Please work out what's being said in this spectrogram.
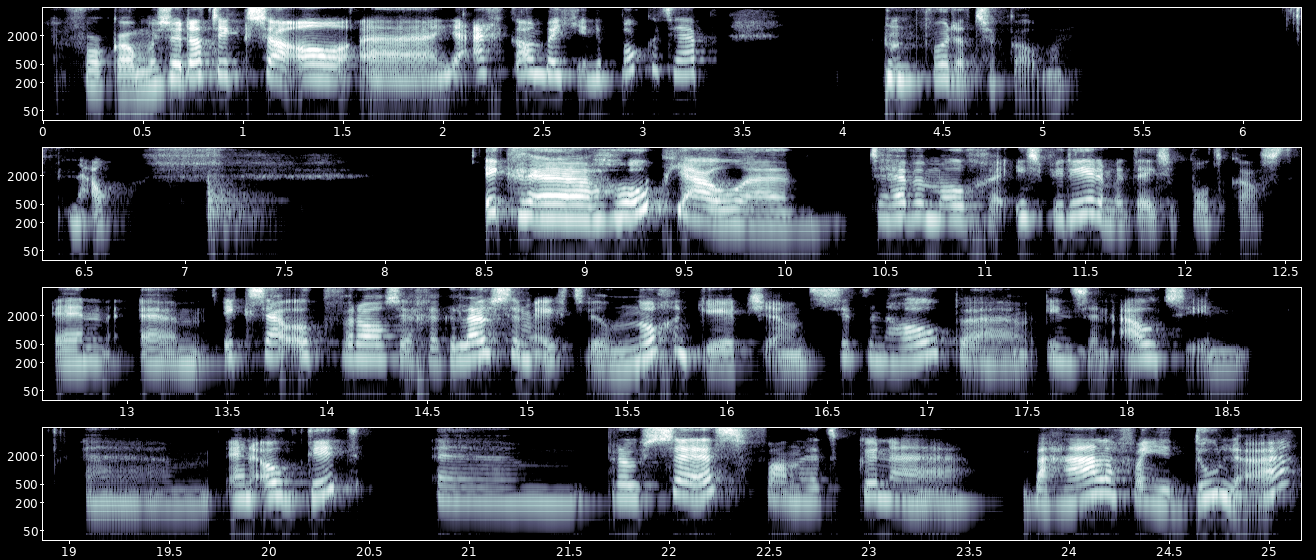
voorkomen. Zodat ik ze al, ja, eigenlijk al een beetje in de pocket heb voordat ze komen. Nou, ik hoop jou te hebben mogen inspireren met deze podcast. En um, ik zou ook vooral zeggen, luister hem eventueel nog een keertje, want er zit een hoop ins en outs in. Um, en ook dit um, proces van het kunnen behalen van je doelen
